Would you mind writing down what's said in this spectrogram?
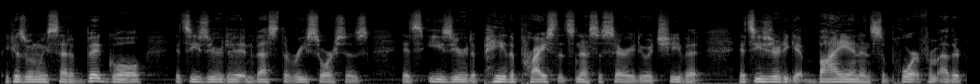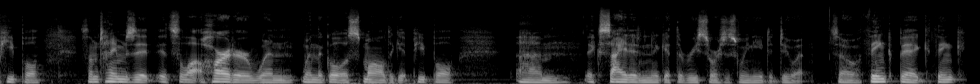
because when we set a big goal, it's easier to invest the resources, it's easier to pay the price that's necessary to achieve it, it's easier to get buy-in and support from other people. Sometimes it, it's a lot harder when when the goal is small to get people um, excited and to get the resources we need to do it. So think big, think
